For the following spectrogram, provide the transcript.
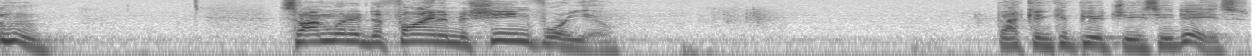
so I'm going to define a machine for you that can compute GCDs.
